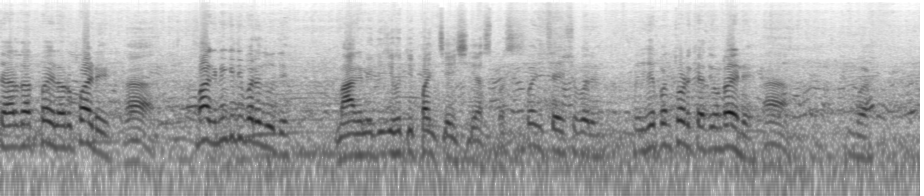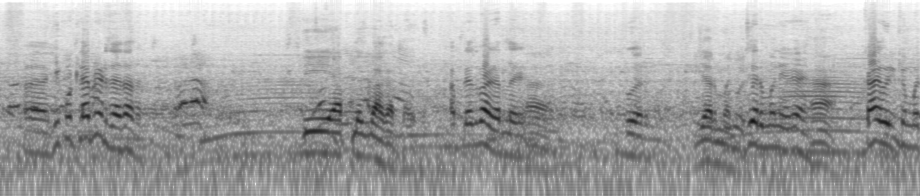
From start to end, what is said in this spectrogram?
चार दात पहिला रो पाडे. हा. मागणी किती पर्यंत होते? मागणी तिची होती पंच्याऐंशी आसपास. पंच्याऐंशी पर्यंत म्हणजे हे पण थोडक्यात येऊन राहिले. हा. बर. अं, ही कुठल्या ब्रेडचा आहे दादा? ती आपल्याच भागात आहे. आपल्याच भागातला आहे. हा. बर. जर्मनी. जर्मनी आहे हा. काय काय होईल किंमत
